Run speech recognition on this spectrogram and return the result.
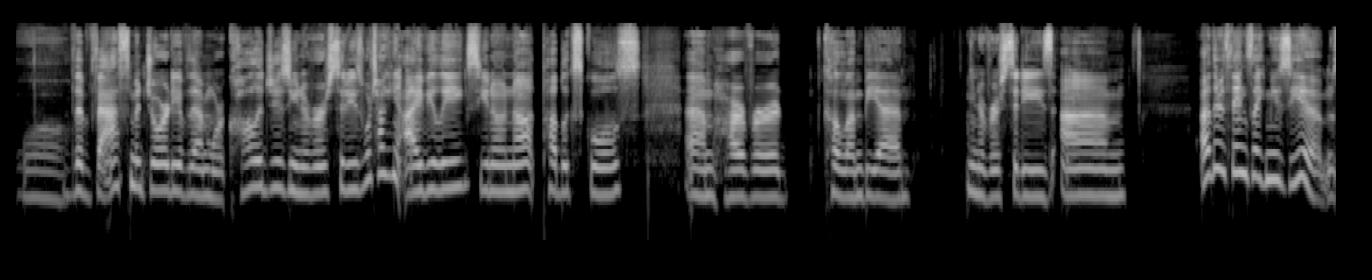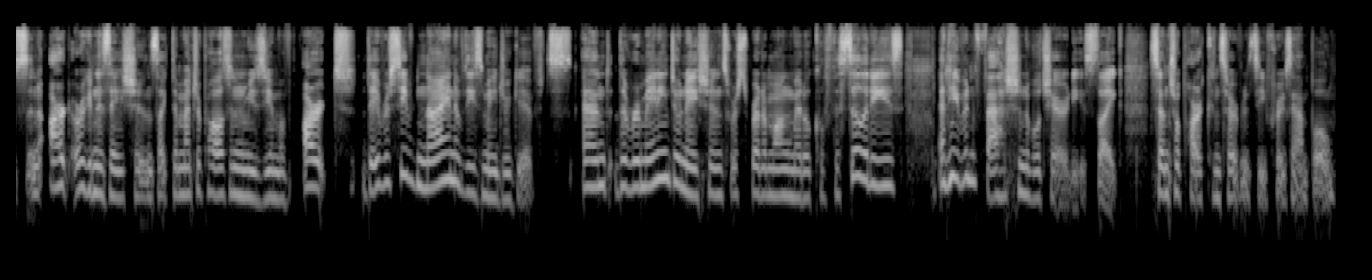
Whoa. The vast majority of them were colleges, universities. We're talking Ivy Leagues, you know, not public schools, um, Harvard, Columbia universities. Um, other things like museums and art organizations like the Metropolitan Museum of Art, they received nine of these major gifts, and the remaining donations were spread among medical facilities and even fashionable charities like Central Park Conservancy, for example.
